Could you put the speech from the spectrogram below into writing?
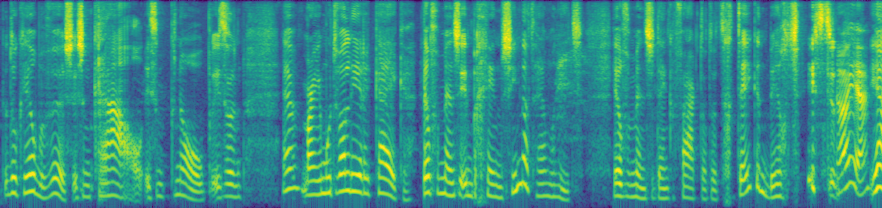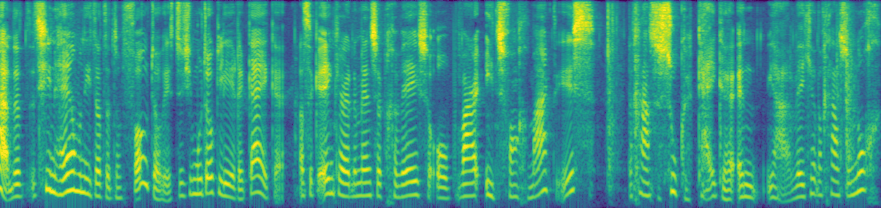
dat doe ik heel bewust, is een kraal, is een knoop, is een, hè, maar je moet wel leren kijken. Heel veel mensen in het begin zien dat helemaal niet. Heel veel mensen denken vaak dat het getekend beeld is. Oh ja? Ja, dat zien helemaal niet dat het een foto is. Dus je moet ook leren kijken. Als ik één keer de mensen heb gewezen op waar iets van gemaakt is, dan gaan ze zoeken, kijken. En ja, weet je, dan gaan ze nog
